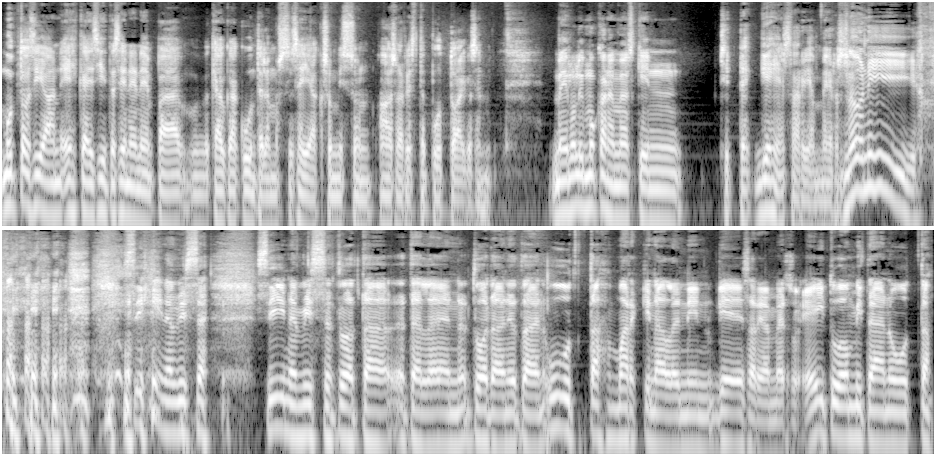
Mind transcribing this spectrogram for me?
Mutta tosiaan ehkä ei siitä sen enempää. Käykää kuuntelemassa se jakso, missä on Aasarista puhuttu aikaisemmin. Meillä oli mukana myöskin sitten G-sarjan Mersu. No niin, siinä missä, siinä missä tuota, tälleen, tuodaan jotain uutta markkinalle, niin G-sarjan Mersu ei tuo mitään uutta,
